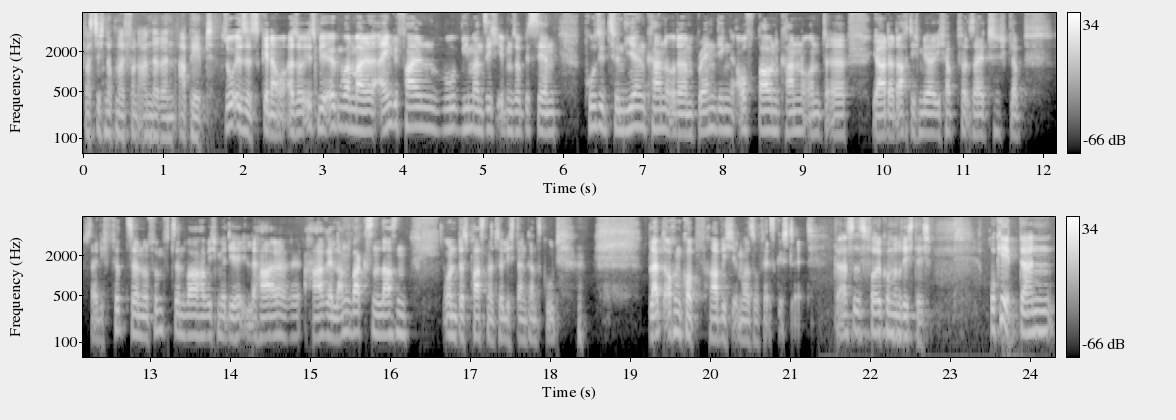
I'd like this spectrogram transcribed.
was dich nochmal von anderen abhebt. So ist es, genau. Also ist mir irgendwann mal eingefallen, wo, wie man sich eben so ein bisschen positionieren kann oder ein Branding aufbauen kann. Und äh, ja, da dachte ich mir, ich habe seit, ich glaube, seit ich 14 und 15 war, habe ich mir die Haare, Haare lang wachsen lassen. Und das passt natürlich dann ganz gut bleibt auch im Kopf, habe ich immer so festgestellt. Das ist vollkommen richtig. Okay, dann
